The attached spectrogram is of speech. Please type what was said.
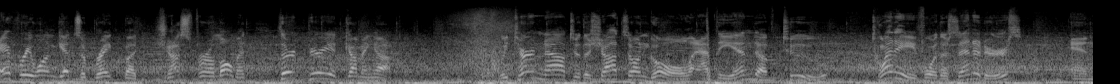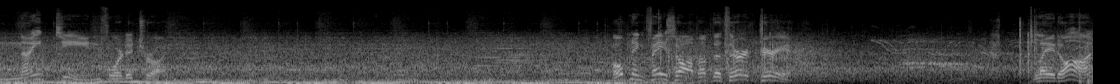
everyone gets a break, but just for a moment. Third period coming up. We turn now to the shots on goal at the end of two. 20 for the Senators and 19 for Detroit. Opening faceoff of the third period. Laid on.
